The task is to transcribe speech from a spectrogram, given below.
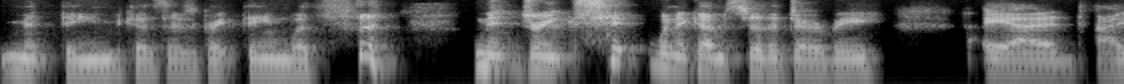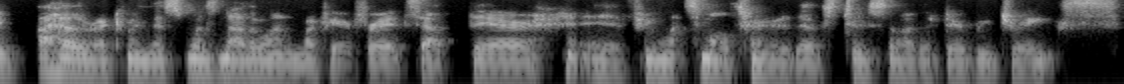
mint theme because there's a great theme with mint drinks when it comes to the Derby. And I, I highly recommend this one's another one of my favorites out there if you want some alternatives to some other Derby drinks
